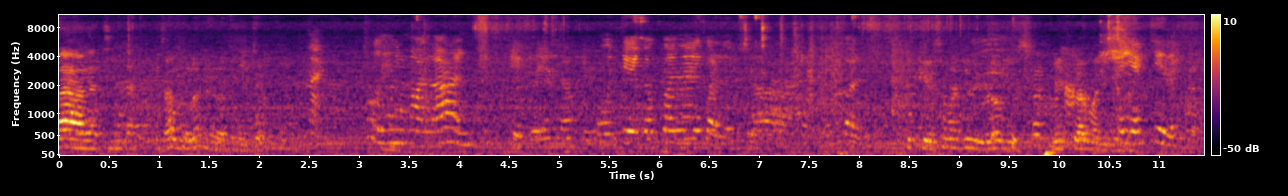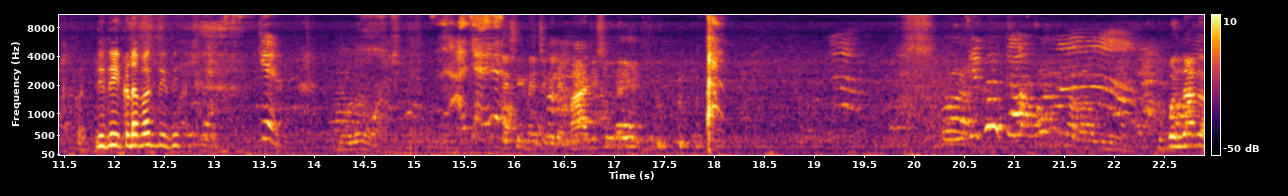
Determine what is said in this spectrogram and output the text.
दोन दात का तीन नाही तू केस माझी नीट कर माझी दीदी इकडे बघ दीदी शिकण्याची कडे माझी सून आहे. तू पण जा कर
